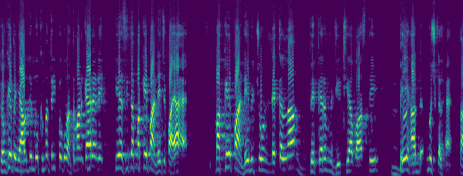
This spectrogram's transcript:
ਕਿਉਂਕਿ ਪੰਜਾਬ ਦੇ ਮੁੱਖ ਮੰਤਰੀ ਭਗਵੰਤ ਮਾਨ ਕਹਿ ਰਹੇ ਨੇ ਕਿ ਅਸੀਂ ਤਾਂ ਪੱਕੇ ਭਾਂਡੇ 'ਚ ਪਾਇਆ ਹੈ। ਪੱਕੇ ਭਾਂਡੇ ਵਿੱਚੋਂ ਨਿਕਲਣਾ ਵਿਕਰਮ ਮਜੀਠੀਆ ਵਾਸਤੇ ਬੇਹੱਦ ਮੁਸ਼ਕਲ ਹੈ। ਧੰਨਵਾਦ।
